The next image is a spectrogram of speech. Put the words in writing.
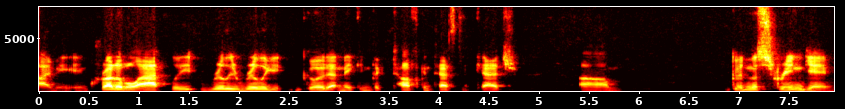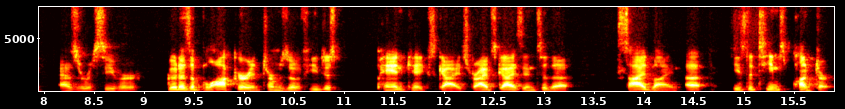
I mean, incredible athlete, really, really good at making the tough contested catch. Um, good in the screen game as a receiver. Good as a blocker in terms of he just pancakes guys, drives guys into the sideline. Uh, he's the team's punter.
